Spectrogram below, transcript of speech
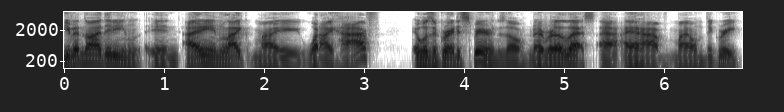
even though I didn't in I didn't like my what I have, it was a great experience though. Nevertheless, I, I have my own degree.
